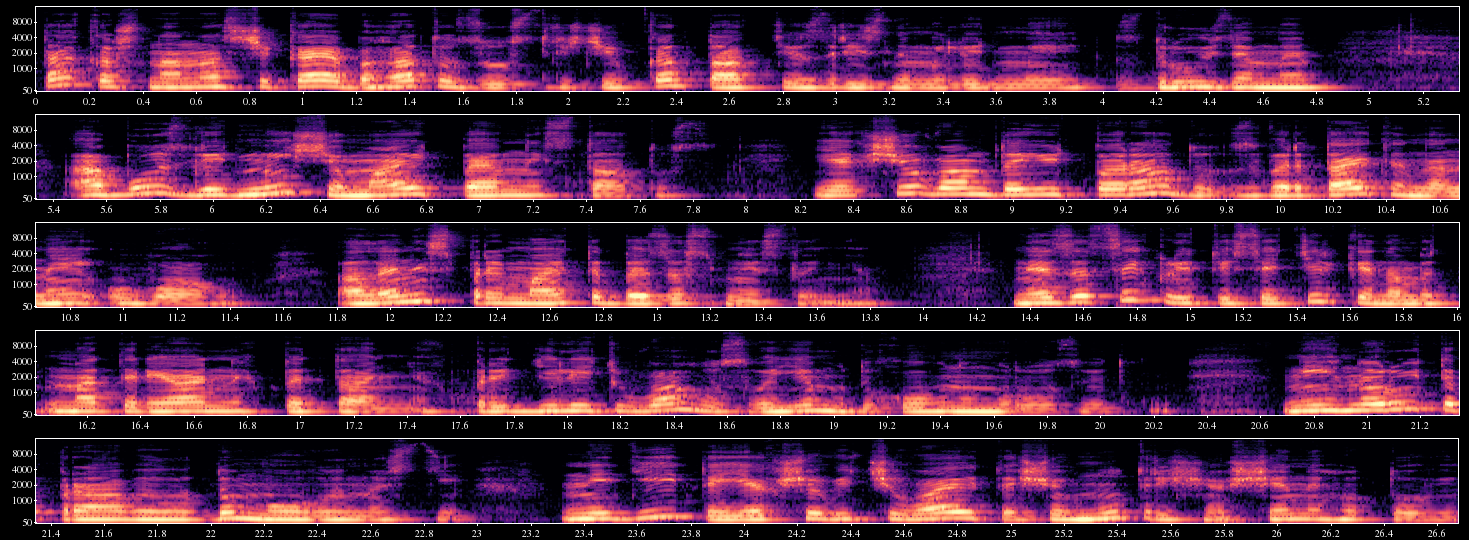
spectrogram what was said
Також на нас чекає багато зустрічей, контактів з різними людьми, з друзями або з людьми, що мають певний статус. Якщо вам дають пораду, звертайте на неї увагу, але не сприймайте без осмислення. Не зациклюйтеся тільки на матеріальних питаннях, приділіть увагу своєму духовному розвитку. Не ігноруйте правила, домовленості, не дійте, якщо відчуваєте, що внутрішньо ще не готові.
